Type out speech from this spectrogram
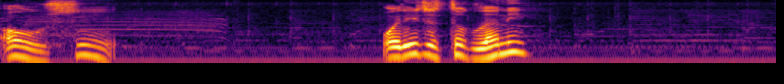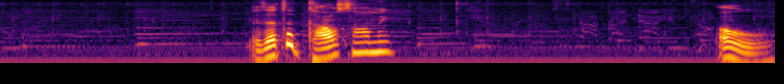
Oh shit. Wait, they just took Lenny? Is that the cops on me? Oh.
